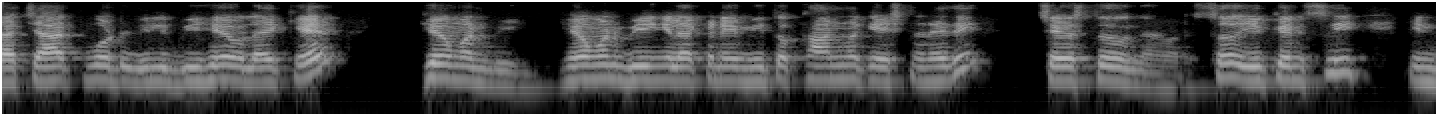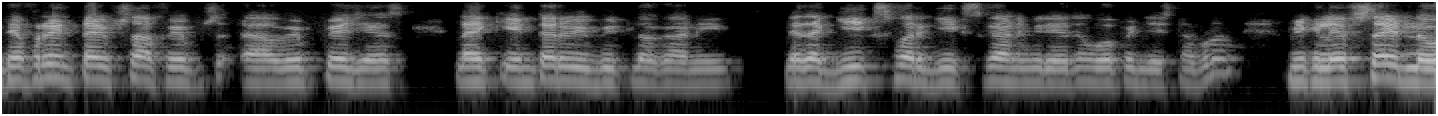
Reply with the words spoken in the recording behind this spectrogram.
the chat board will behave like a human being. Human being లెక్కనే మీతో కాన్వకేషన్ అనేది చేస్తూ ఉంది అనమాట so you can see in different types of web web pages like interview బిట్లో కానీ లేదా గీక్స్ ఫర్ గీక్స్ కానీ మీరు ఏదైనా ఓపెన్ చేసినప్పుడు మీకు లెఫ్ట్ సైడ్లో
